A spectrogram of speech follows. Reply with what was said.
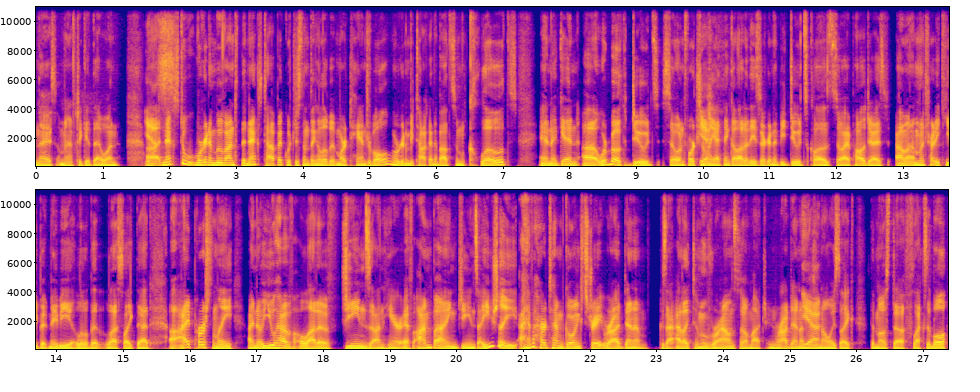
Nice. I'm gonna have to get that one. Yes. Uh, next, we're gonna move on to the next topic, which is something a little bit more tangible. We're gonna be talking about some clothes, and again, uh, we're both dudes, so unfortunately, Yeah. I think a lot of these are gonna be dudes' clothes. So I apologize. I'm, I'm gonna try to keep it maybe a little bit less like that. Uh, I personally, I know you have a lot of jeans on here. If I'm buying jeans, I usually I have a hard time going straight raw denim because I, I like to move around so much, and raw denim Yeah. isn't always like the most uh, flexible.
